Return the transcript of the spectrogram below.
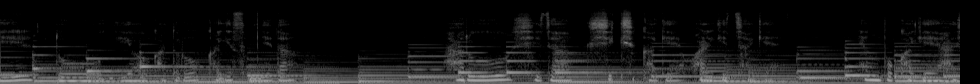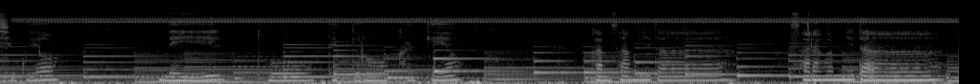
내일 또 이어가도록 하겠습니다. 하루 시작 씩씩하게 활기차게 행복하게 하시고요. 내일 또 뵙도록 할게요. 감사합니다. 사랑합니다.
